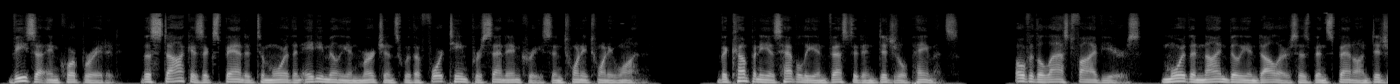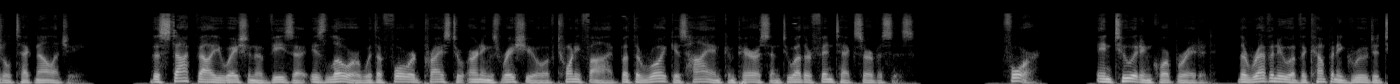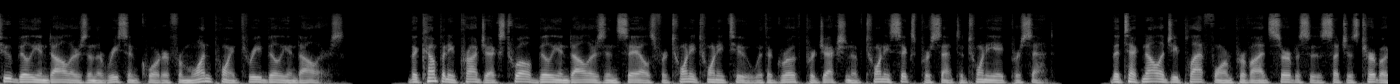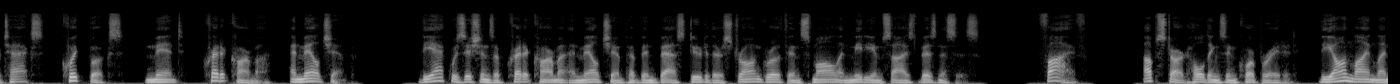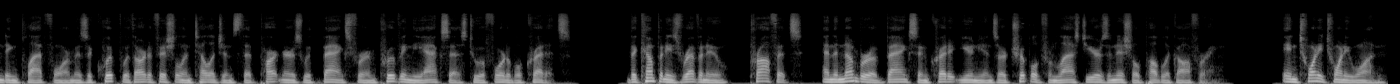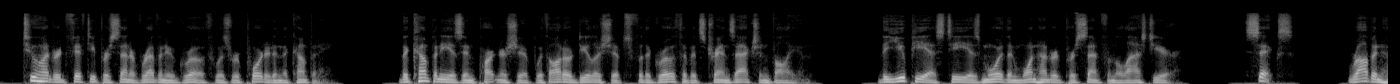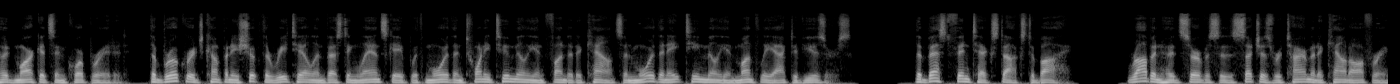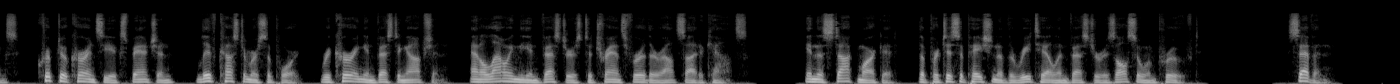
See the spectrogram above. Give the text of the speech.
Visa Incorporated, the stock has expanded to more than 80 million merchants with a 14% increase in 2021. The company is heavily invested in digital payments. Over the last five years, more than $9 billion has been spent on digital technology. The stock valuation of Visa is lower with a forward price to earnings ratio of 25, but the ROIC is high in comparison to other fintech services. 4. Intuit Incorporated, the revenue of the company grew to $2 billion in the recent quarter from $1.3 billion. The company projects $12 billion in sales for 2022 with a growth projection of 26% to 28%. The technology platform provides services such as TurboTax, QuickBooks, Mint, Credit Karma, and MailChimp. The acquisitions of Credit Karma and MailChimp have been best due to their strong growth in small and medium sized businesses. 5. Upstart Holdings Incorporated, the online lending platform is equipped with artificial intelligence that partners with banks for improving the access to affordable credits. The company's revenue, profits, and the number of banks and credit unions are tripled from last year's initial public offering. In 2021, 250% of revenue growth was reported in the company. The company is in partnership with auto dealerships for the growth of its transaction volume. The UPST is more than 100% from the last year. 6. Robinhood Markets Incorporated, the brokerage company shook the retail investing landscape with more than 22 million funded accounts and more than 18 million monthly active users. The best fintech stocks to buy. Robinhood services such as retirement account offerings, cryptocurrency expansion, live customer support, recurring investing option, and allowing the investors to transfer their outside accounts. In the stock market, the participation of the retail investor is also improved. 7.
